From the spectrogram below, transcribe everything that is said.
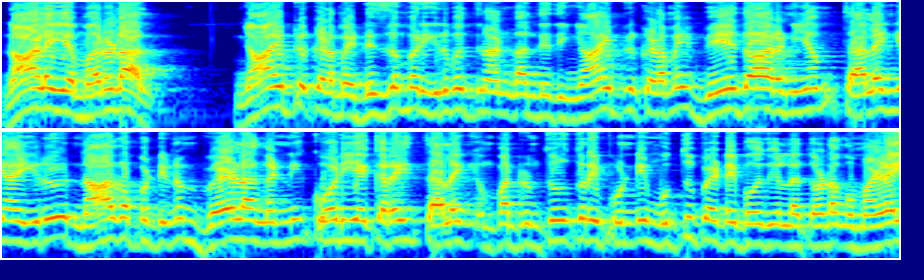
நாளைய மறுநாள் ஞாயிற்றுக்கிழமை டிசம்பர் இருபத்தி நான்காம் தேதி ஞாயிற்றுக்கிழமை வேதாரண்யம் தலைஞாயிறு நாகப்பட்டினம் வேளாங்கண்ணி கோடியக்கரை தலை மற்றும் திருத்துறைப்பூண்டி முத்துப்பேட்டை பகுதிகளில் தொடங்கும் மழை.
